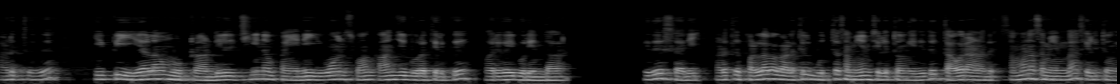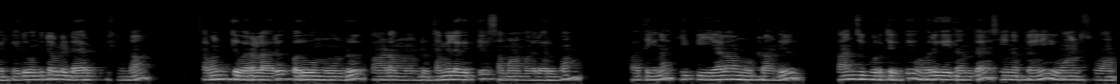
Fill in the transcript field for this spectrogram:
அடுத்தது கிபி ஏழாம் நூற்றாண்டில் சீன பயணி யுவான் சுவாங் காஞ்சிபுரத்திற்கு வருகை புரிந்தார். இது சரி. அடுத்து பல்லவ காலத்தில் புத்த சமயம் செழித்தோங்கியது இது தவறானது. சமண சமயம் தான் செழித்தோங்கியிருக்கு இது வந்துட்டு அப்படியே டைரக்ட் கொஷின் தான். செவன்த்து வரலாறு பருவம் மூன்று பாடம் மூன்று. தமிழகத்தில் சமண முதல்ல இருக்கும் பார்த்தீங்கன்னா கிபி ஏழாம் நூற்றாண்டில் காஞ்சிபுரத்திற்கு வருகை தந்த சீன பயணி யுவான் சுவான்.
